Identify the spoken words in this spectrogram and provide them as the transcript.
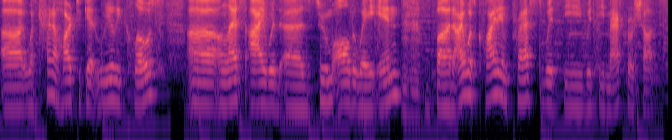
uh, it was kind of hard to get really close. Uh, unless I would uh, zoom all the way in. Mm-hmm. But I was quite impressed with the with the macro shots.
